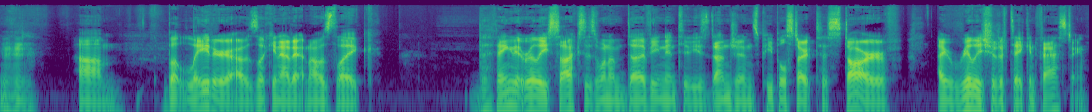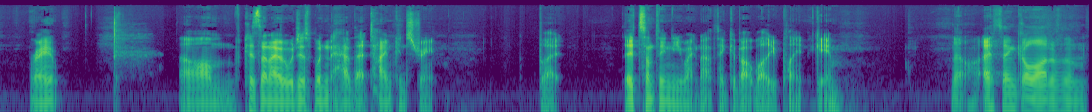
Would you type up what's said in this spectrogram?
Mm-hmm. Um, but later, I was looking at it, and I was like, the thing that really sucks is when I'm diving into these dungeons, people start to starve. I really should have taken fasting, right? Um, because then I would just wouldn't have that time constraint. But it's something you might not think about while you're playing the game. No, I think a lot of them,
